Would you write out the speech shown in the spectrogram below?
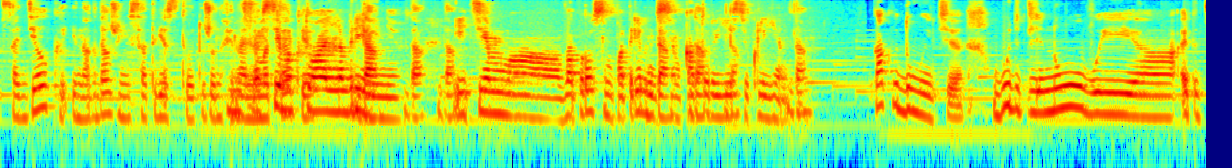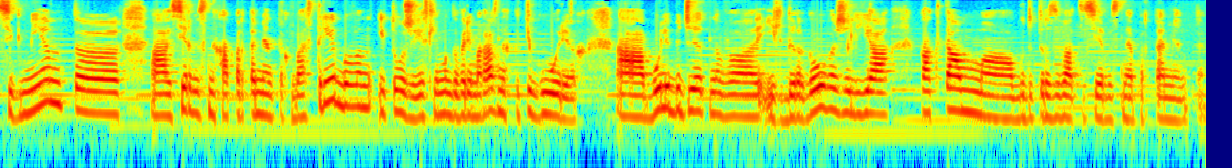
с отделкой иногда уже не соответствует уже на финальном не совсем этапе. актуально времени да, да, да. и тем а, вопросам, потребностям, да, которые да, есть да, у клиента. Да. Как вы думаете, будет ли новый этот сегмент сервисных апартаментов востребован? И тоже, если мы говорим о разных категориях, более бюджетного или дорогого жилья, как там будут развиваться сервисные апартаменты?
